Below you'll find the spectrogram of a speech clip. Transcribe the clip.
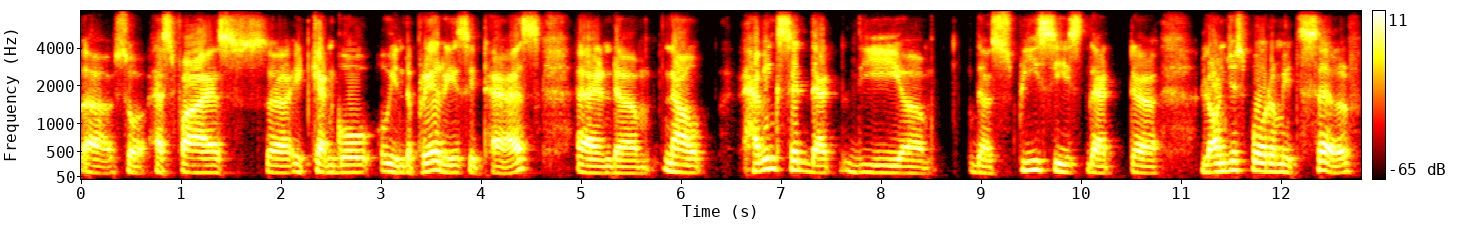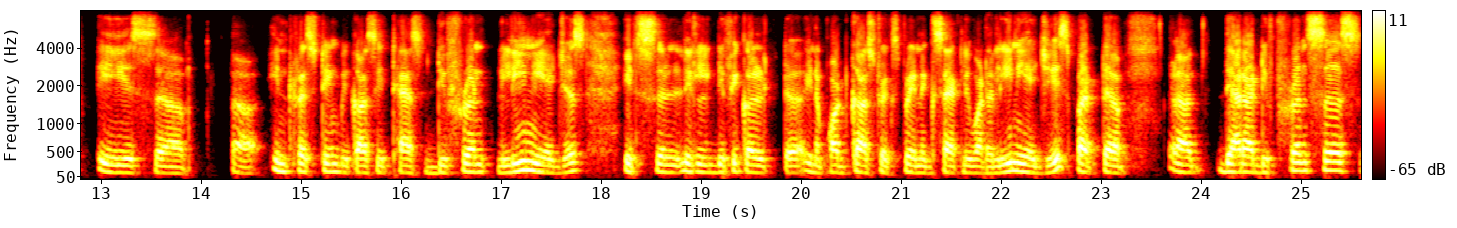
uh, so as far as uh, it can go in the prairies, it has. And um, now having said that, the uh, the species that uh, Longisporum itself is uh, interesting because it has different lineages. It's a little difficult uh, in a podcast to explain exactly what a lineage is, but uh, uh there are differences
